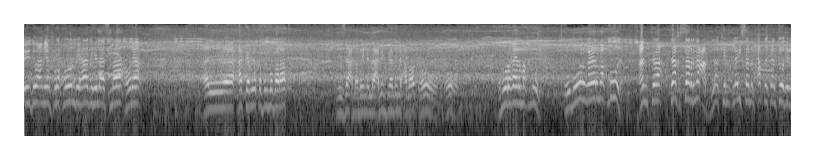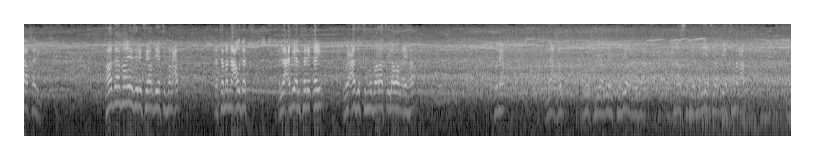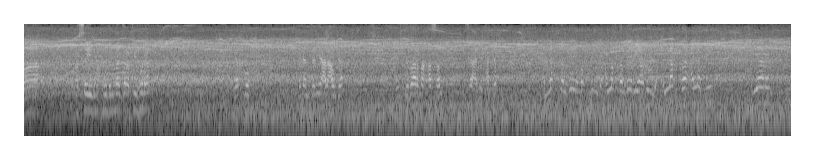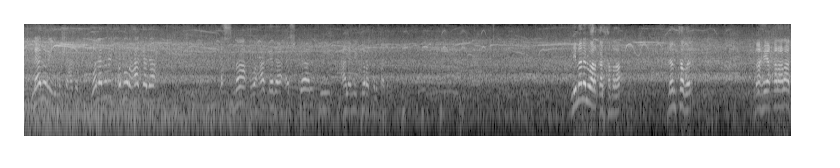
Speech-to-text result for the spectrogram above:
يريدوا أن يفرحون بهذه الأسماء. هنا الحكم يوقف المباراة. نزاع ما بين اللاعبين في هذه اللحظات. أوه أوه. أمور غير مقبولة. أمور غير مقبولة. أنت تخسر نعم لكن ليس من حقك أن تؤذي الآخرين. هذا ما يجري في أرضية الملعب. نتمنى عودة لاعبي الفريقين وإعادة المباراة إلى وضعها. هنا لاحظ الروح الرياضية الكبيرة لدى أرضية الملعب. والسيد محمود المزرفي هنا يطلب من الجميع العودة. في انتظار ما حصل. مساعد الحكم. اللقطة الغير مقبولة اللقطة الغير رياضية اللقطة التي أحيانا لا نريد مشاهدتها ولا نريد حضور. هكذا أسماء وهكذا أشكال في عالم كرة القدم. لمن الورقة الحمراء؟ ننتظر. ما هي قرارات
